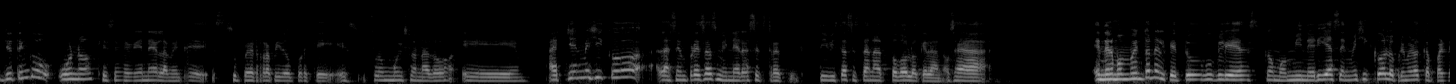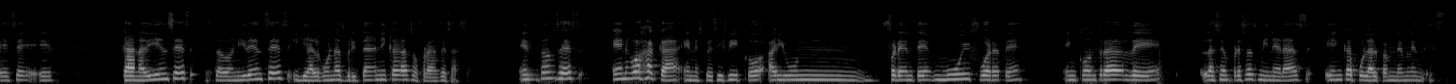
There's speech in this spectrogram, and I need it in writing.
Yo tengo uno que se me viene a la mente súper rápido porque fue muy sonado. Eh, aquí en México las empresas mineras extractivistas están a todo lo que dan. O sea, en el momento en el que tú googlees como minerías en México, lo primero que aparece es canadienses, estadounidenses y algunas británicas o francesas. Entonces, en Oaxaca, en específico, hay un frente muy fuerte en contra de las empresas mineras en Capulalpam de Méndez.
